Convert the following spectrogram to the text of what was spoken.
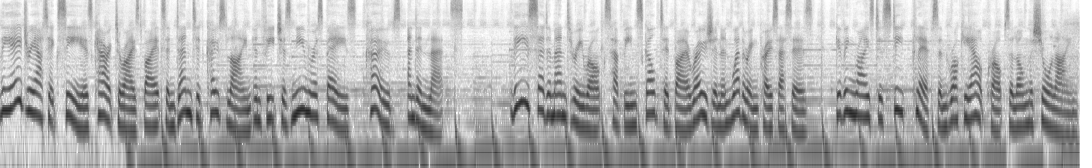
The Adriatic Sea is characterized by its indented coastline and features numerous bays, coves, and inlets. These sedimentary rocks have been sculpted by erosion and weathering processes, giving rise to steep cliffs and rocky outcrops along the shoreline.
